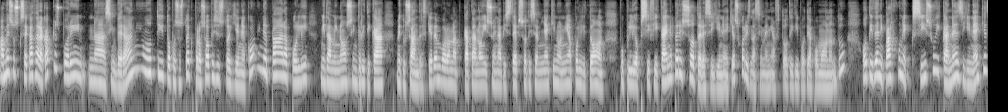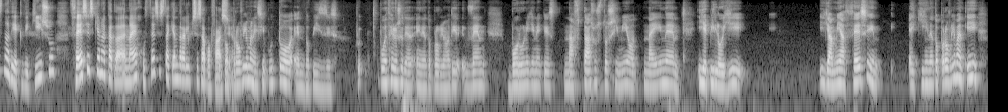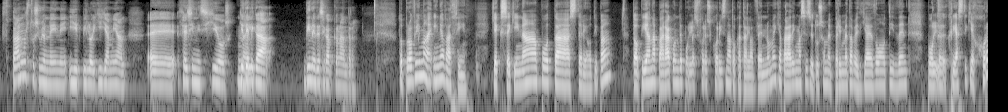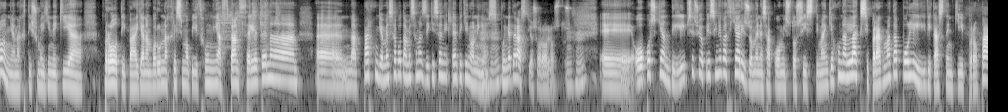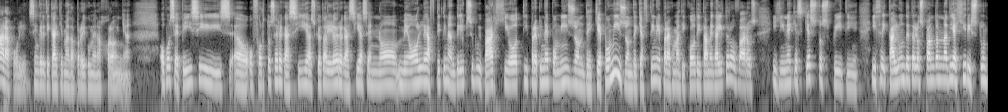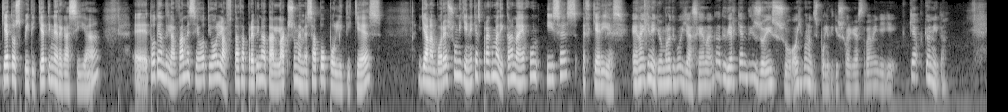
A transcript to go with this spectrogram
αμέσως ξεκάθαρα κάποιος μπορεί να συμπεράνει ότι το ποσοστό εκπροσώπησης των γυναικών είναι πάρα πολύ μηδαμινό συγκριτικά με τους άντρες. Και δεν μπορώ να κατανοήσω ή να πιστέψω ότι σε μια κοινωνία πολιτών που πλειοψηφικά είναι περισσότερες οι γυναίκες, χωρίς να σημαίνει αυτό οτιδήποτε από μόνον του, ότι δεν υπάρχουν εξίσου ικανές γυναίκες να διεκδικήσουν θέσεις και να, κατα... να έχουν θέσεις στα κέντρα λήψης αποφάσεων. Το πρόβλημα είναι εσύ που το εντοπίζεις. Που, που θεωρείς ότι είναι το πρόβλημα, ότι δεν μπορούν οι γυναίκες να φτάσουν στο σημείο να είναι η επιλογή για μία θέση, εκεί είναι το πρόβλημα ή φτάνουν στο σημείο να είναι η επιλογή για μία ε, θέση ισχύω και ναι. τελικά δίνεται σε κάποιον άντρα. Το πρόβλημα είναι βαθύ και ξεκινά από τα στερεότυπα, τα οποία αναπαράγονται πολλές φορές χωρίς να το καταλαβαίνουμε. Για παράδειγμα, συζητούσαμε πριν με τα παιδιά εδώ ότι δεν χρειάστηκε χρόνια να χτίσουμε γυναικεία πρότυπα για να μπορούν να χρησιμοποιηθούν ή αυτά, αν θέλετε, να, ε, να υπάρχουν και μέσα από τα μέσα μαζικής επικοινωνίας, που είναι τεράστιος ο ρόλος τους. Mm-hmm. Ε, όπως και αντιλήψεις οι οποίες είναι βαθιά ριζωμένες ακόμη στο σύστημα και έχουν αλλάξει πράγματα πολύ, ειδικά στην Κύπρο, πάρα πολύ, συγκριτικά και με τα προηγούμενα χρόνια. Όπως επίσης ε, ο φόρτος εργασίας και όταν λέω εργασίας εννοώ με όλη αυτή την αντίληψη που υπάρχει ότι πρέπει να επομίζονται και επομίζονται και αυτή είναι η πραγματικότητα, μεγαλύτερο βάρος οι γυναίκες και στο σπίτι ή καλούνται τέλος πάντων να διαχειριστούν και το σπίτι και την εργασία. Ε, τότε αντιλαμβάνεσαι ότι όλα αυτά θα πρέπει να τα αλλάξουμε μέσα από πολιτικές για να μπορέσουν οι γυναίκες πραγματικά να έχουν ίσες ευκαιρίες. Ένα γυναικείο πρότυπο για σένα κατά τη διάρκεια της ζωής σου, όχι μόνο της πολιτικής σου καριέρας, θα πάμε και εκεί. Και ποιον ήταν;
